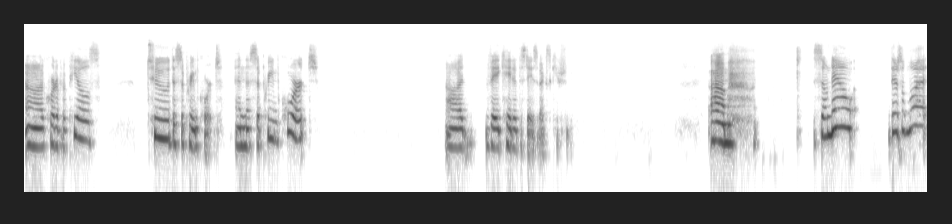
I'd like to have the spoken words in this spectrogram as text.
uh, Court of Appeals to the Supreme Court. And the Supreme Court uh, vacated the stays of execution. Um, so now there's a lot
